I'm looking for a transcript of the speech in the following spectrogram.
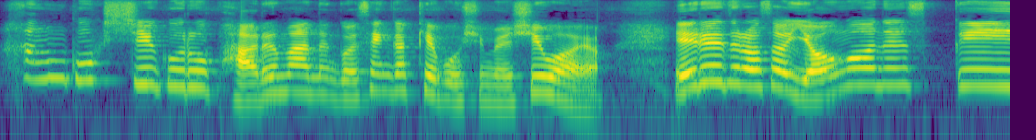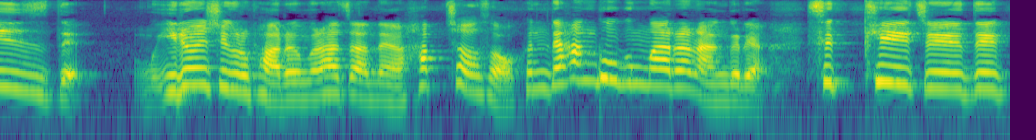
한국식으로 발음하는 걸 생각해 보시면 쉬워요. 예를 들어서 영어는 squeezed 이런 식으로 발음을 하잖아요. 합쳐서. 근데 한국말은 안 그래요. squeezed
